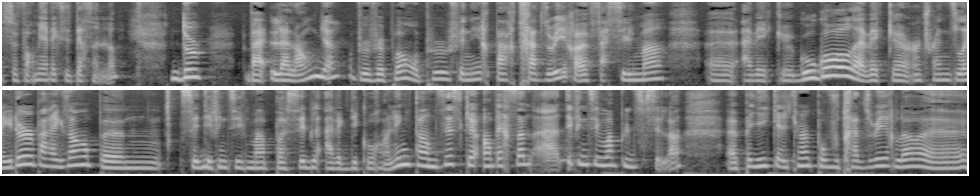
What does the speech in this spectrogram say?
se former avec cette personne-là. Deux, ben, la langue, hein, veut, veut pas, on peut finir par traduire facilement euh, avec Google, avec euh, un translator par exemple, euh, c'est définitivement possible avec des cours en ligne, tandis qu'en personne, ah, définitivement plus difficile. Hein? payer quelqu'un pour vous traduire là,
